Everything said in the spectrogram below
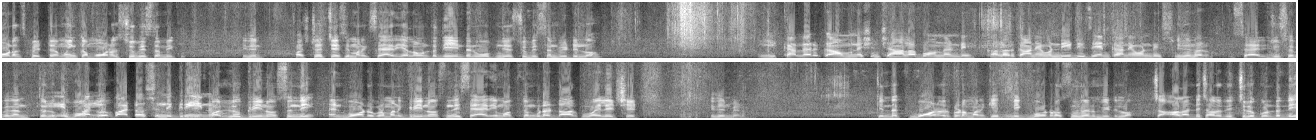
మోడల్స్ పెట్టాము. ఇంకా మోడల్స్ చూపిస్తాం మీకు. ఇదండి. ఫస్ట్ వచ్చేసి మనకి శారీ ఎలా ఉంటుంది ఏంటని ఓపెన్ చేసి చూపిస్తాను వీటిల్లో. ఈ కలర్ కాంబినేషన్ చాలా బాగుందండి. కలర్ కానివ్వండి డిజైన్ కానివ్వండి ఇదే శారీ చూసారు కదా ఏ లుక్ పళ్ళు బాగుందో పాట వస్తుంది? ఇది గ్రీన్ పళ్ళు గ్రీన్ వస్తుంది. అండ్ బార్డర్ కూడా మనకి గ్రీన్ వస్తుంది. శారీ మొత్తం కూడా డార్క్ వైలెట్ షేడ్ ఇదండి మేడం. కింద బార్డర్ కూడా మనకి బిగ్ బార్డర్ వస్తుంది మేడం వీటిలో. చాలా అంటే చాలా రిచ్ లుక్ ఉంటుంది.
